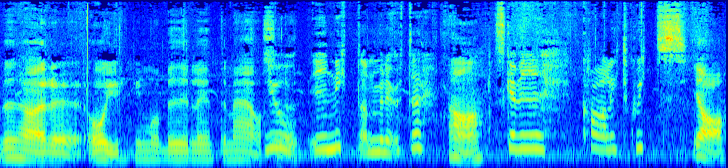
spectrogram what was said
Vi har... eh, Oj, din mobil är inte med oss. Jo, i 19 minuter. Ja. Ska vi call it quits? Ja.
